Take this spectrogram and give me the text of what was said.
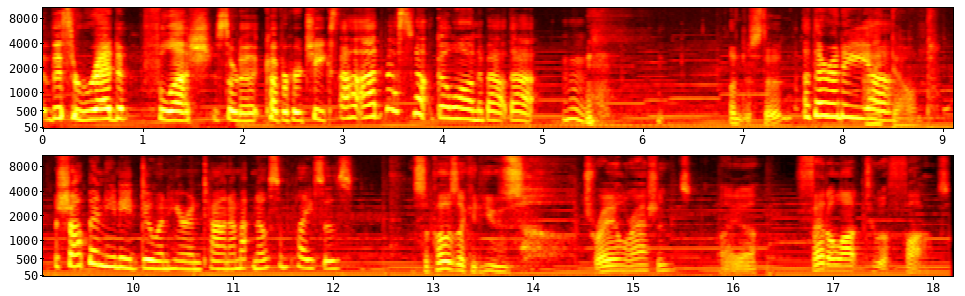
this this red flush sort of cover her cheeks. I, I'd best not go on about that. Hmm. Understood? Are there any I uh, don't. shopping you need doing here in town? I might know some places. Suppose I could use trail rations? I, uh, fed a lot to a fox.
